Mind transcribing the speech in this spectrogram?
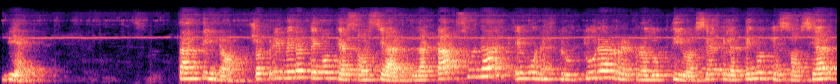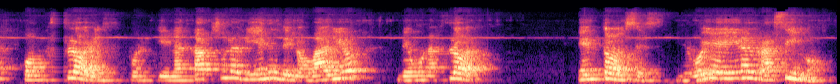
Bien, Santino, yo primero tengo que asociar, la cápsula es una estructura reproductiva, o sea que la tengo que asociar con flores, porque la cápsula viene del ovario de una flor. Entonces, me voy a ir al racimo,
